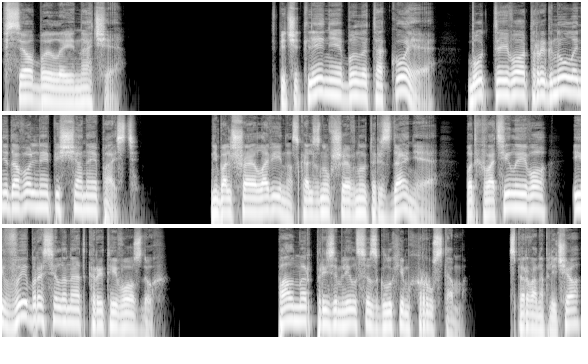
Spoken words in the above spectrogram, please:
все было иначе. Впечатление было такое, будто его отрыгнула недовольная песчаная пасть. Небольшая лавина, скользнувшая внутрь здания, подхватила его и выбросила на открытый воздух. Палмер приземлился с глухим хрустом. Сперва на плечо,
